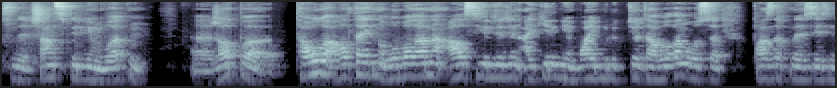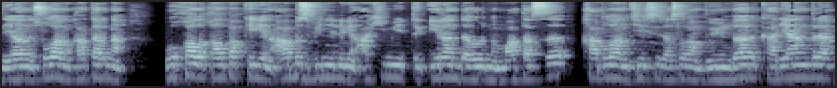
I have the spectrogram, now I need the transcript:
сондай шанс берген болатын. Ә, жалпы таулы алтайдың обаларына алыс елдерден әкелінген бай мүліктер табылған. Осы пазырық нәрсесінде яғни солардың қатарына оқалы қалпақ киген абыз бейнелеген ахиметтік иран дәуірінің матасы қабылан терісінен жасалған бұйымдар кориандра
